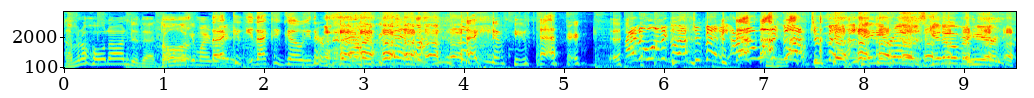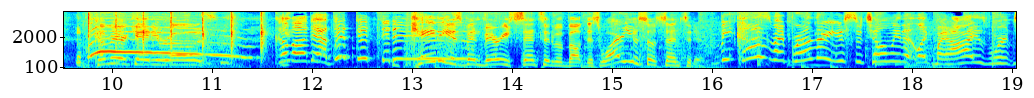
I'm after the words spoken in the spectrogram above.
Was- I'm gonna hold on to that. Don't Oh, look at my that writing. could that could go either bad or good. that could be bad or good. I don't want to go after Betty. I don't want to go after Betty. Katie Rose, get over here. Come here, Katie Rose. Come on down. Do, do, do, do. Katie has been very sensitive about this. Why are you so sensitive? Because my brother used to tell me that like my eyes weren't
